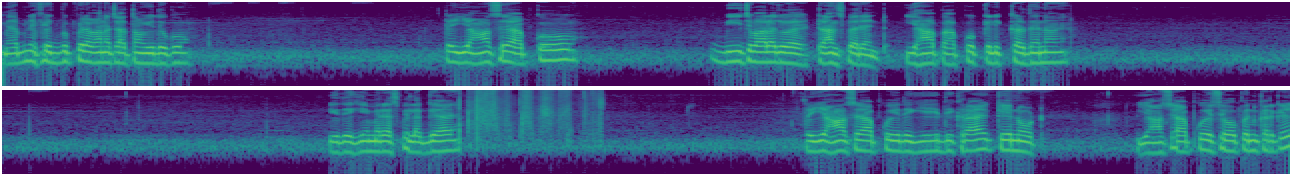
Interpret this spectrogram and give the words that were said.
मैं अपने फेसबुक पे लगाना चाहता हूँ, ये देखो। तो यहाँ से आपको बीच वाला जो है ट्रांसपेरेंट यहाँ पर आपको क्लिक कर देना है। ये देखिए, मेरा इस पर लग गया है। तो यहाँ से आपको ये देखिए, ये दिख रहा है के नोट यहाँ से आपको इसे ओपन करके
